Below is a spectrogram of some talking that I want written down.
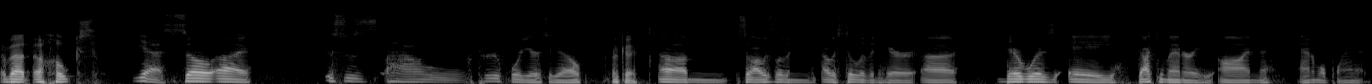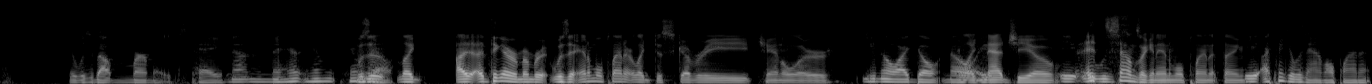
About a hoax. Yes. So uh, this is oh three or four years ago. Okay. Um, so I was living, I was still living here. Uh, there was a documentary on Animal Planet. It was about mermaids. Okay, now, now hear, hear me, hear Was me it out. like I, I think I remember it. Was it Animal Planet or like Discovery Channel or, You know, I don't know. or like It- Nat Geo? it- It, was- sounds like an Animal Planet thing. it- I think it was Animal Planet.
